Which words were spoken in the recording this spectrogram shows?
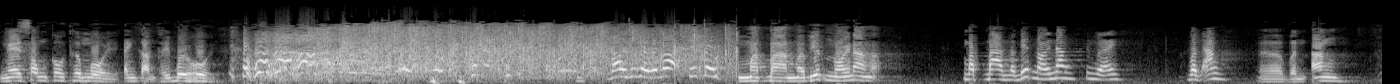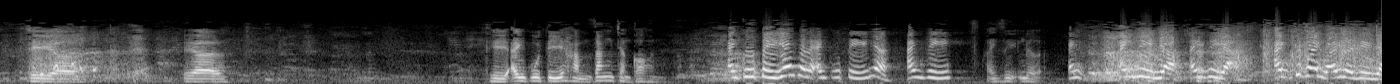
nghe xong câu thơ mồi anh cảm thấy bồi hồi. Vâng xin mời các bạn tiếp tục. Mặt bàn mà biết nói năng ạ. Mặt bàn và biết nói năng xin mời anh. Vần ăn Ờ, vần ăn thì ờ, thì ờ, thì anh cu tí hàm răng chẳng còn anh cu tí ấy sao lại anh cu tí nhỉ? Anh gì? Anh gì cũng được. Anh anh gì nhỉ? Anh gì ạ? Anh chức danh của anh là gì nhỉ?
